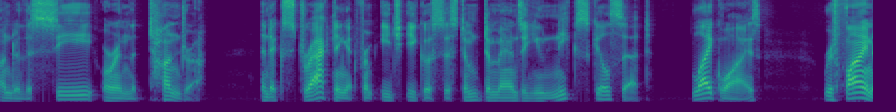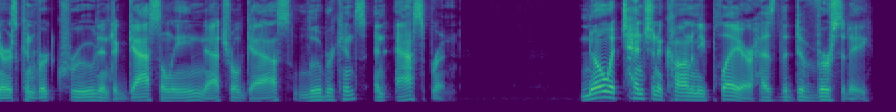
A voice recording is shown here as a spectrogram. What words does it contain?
under the sea, or in the tundra, and extracting it from each ecosystem demands a unique skill set. Likewise, refiners convert crude into gasoline, natural gas, lubricants, and aspirin. No attention economy player has the diversity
